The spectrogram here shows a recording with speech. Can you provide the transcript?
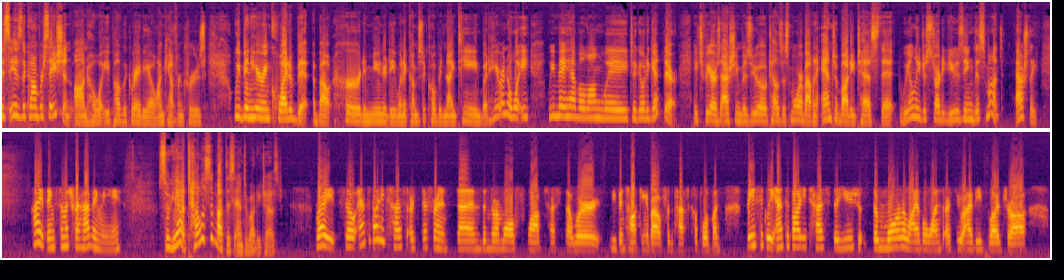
This is The Conversation on Hawaii Public Radio. I'm Catherine Cruz. We've been hearing quite a bit about herd immunity when it comes to COVID 19, but here in Hawaii, we may have a long way to go to get there. HPR's Ashley Mizuo tells us more about an antibody test that we only just started using this month. Ashley. Hi, thanks so much for having me. So, yeah, tell us about this antibody test. Right. So antibody tests are different than the normal swab tests that we're we've been talking about for the past couple of months. Basically, antibody tests the usual the more reliable ones are through IV blood draw,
